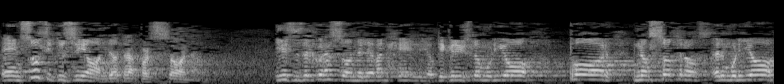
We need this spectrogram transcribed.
en sustitución de otra persona. Y ese es el corazón del Evangelio, que Cristo murió por nosotros, Él murió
